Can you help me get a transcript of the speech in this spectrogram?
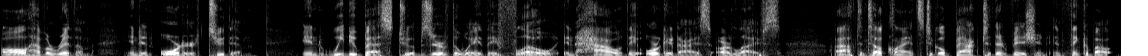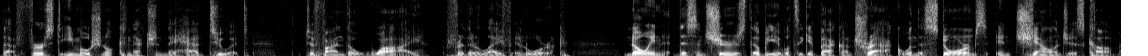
all have a rhythm and an order to them, and we do best to observe the way they flow and how they organize our lives. I often tell clients to go back to their vision and think about that first emotional connection they had to it, to find the why for their life and work. Knowing this ensures they'll be able to get back on track when the storms and challenges come.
